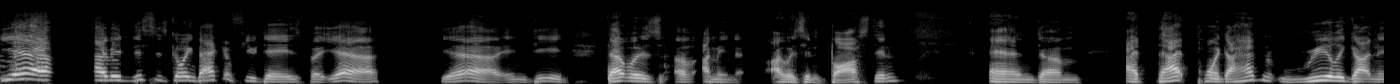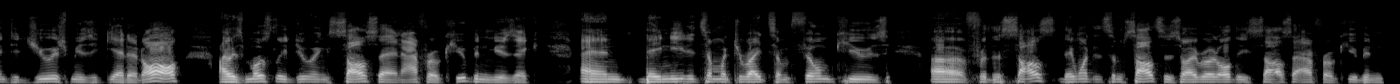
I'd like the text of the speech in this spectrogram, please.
yeah. I mean, this is going back a few days, but yeah, yeah, indeed. That was, uh, I mean, I was in Boston and um, at that point, I hadn't really gotten into Jewish music yet at all. I was mostly doing salsa and Afro Cuban music, and they needed someone to write some film cues uh, for the salsa. They wanted some salsa, so I wrote all these salsa Afro Cuban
